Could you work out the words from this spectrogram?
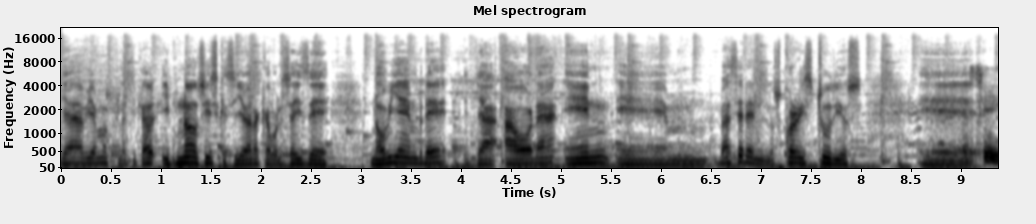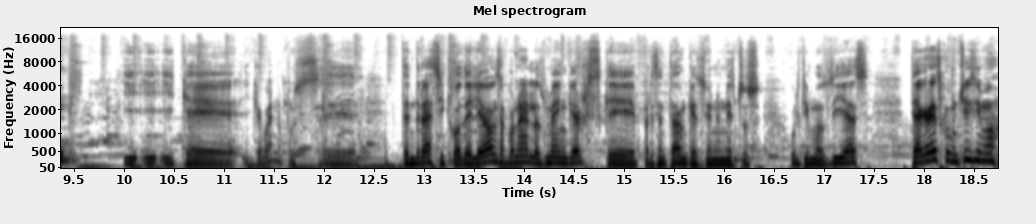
ya habíamos platicado, Hipnosis, que se llevará a cabo el 6 de noviembre, ya ahora en... em, va a ser en los Corey Studios. eh, Sí. y, y- y que, y que, bueno, pues eh, tendrá psicodelia. Vamos a poner a los Mengers que presentaron canción en estos últimos días. Te agradezco muchísimo.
